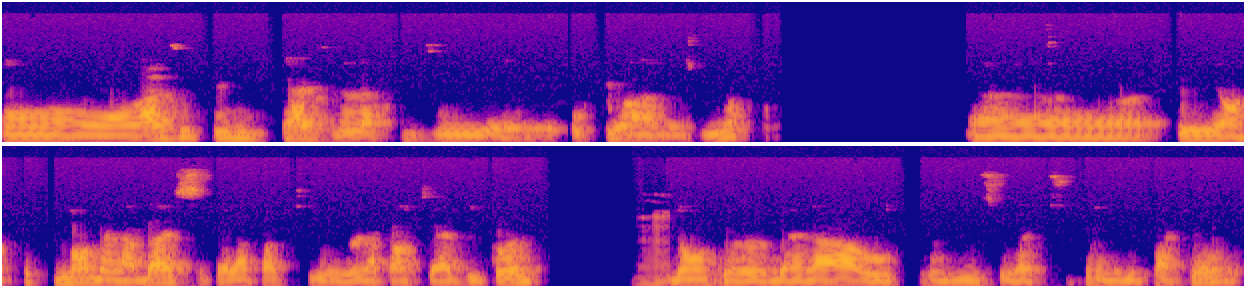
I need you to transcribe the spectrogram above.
on rajoute les héritages de la fusée au fur et à mesure. et effectivement, ben, la base, c'était la partie, la partie agricole. Mmh. Donc, ben là, aujourd'hui, c'est la question des paquets.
